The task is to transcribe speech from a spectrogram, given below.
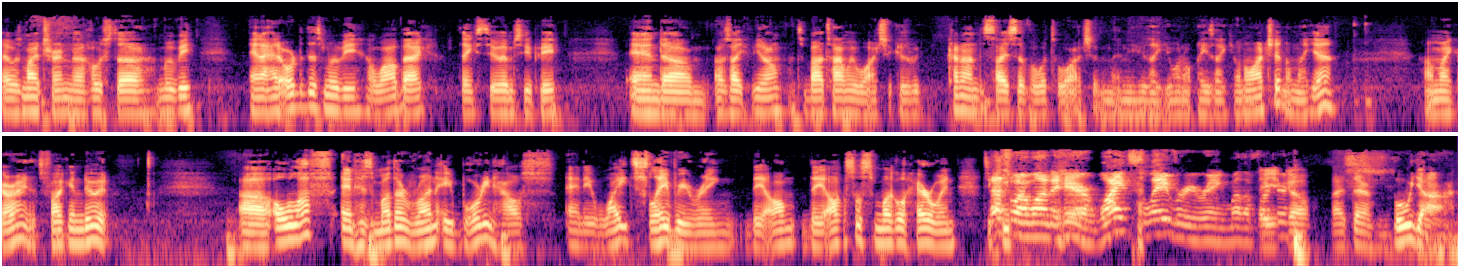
It was my turn to host a movie, and I had ordered this movie a while back, thanks to MCP. And um, I was like, you know, it's about time we watch it because we kind of undecisive of what to watch. And then he was like, you want to? He's like, you want to watch it? I'm like, yeah. I'm like, all right, let's fucking do it. Uh, Olaf and his mother run a boarding house and a white slavery ring. They all they also smuggle heroin to That's keep. what I wanted to hear. White slavery ring, motherfucker. there you go, right there. Booyah!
